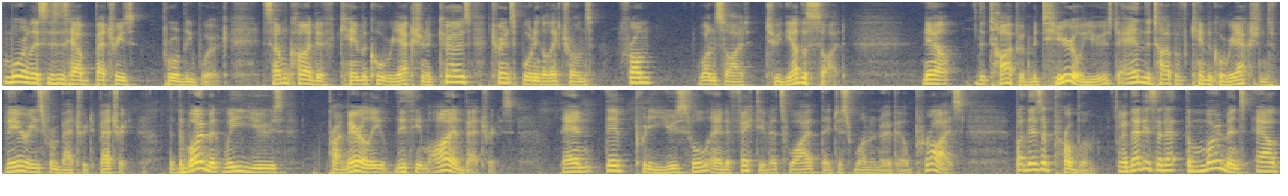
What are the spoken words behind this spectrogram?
More or less, this is how batteries broadly work. Some kind of chemical reaction occurs, transporting electrons from one side to the other side. Now, the type of material used and the type of chemical reactions varies from battery to battery. At the moment, we use primarily lithium ion batteries, and they're pretty useful and effective. That's why they just won a Nobel Prize. But there's a problem, and that is that at the moment, our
